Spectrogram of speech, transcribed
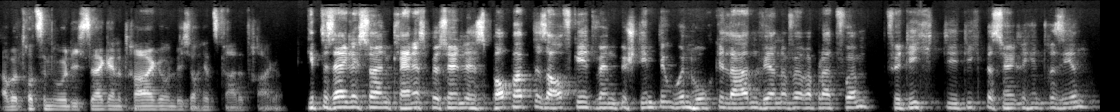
aber trotzdem eine Uhr, die ich sehr gerne trage und die ich auch jetzt gerade trage. Gibt es eigentlich so ein kleines persönliches Pop-up, das aufgeht, wenn bestimmte Uhren hochgeladen werden auf eurer Plattform für dich, die dich persönlich interessieren?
